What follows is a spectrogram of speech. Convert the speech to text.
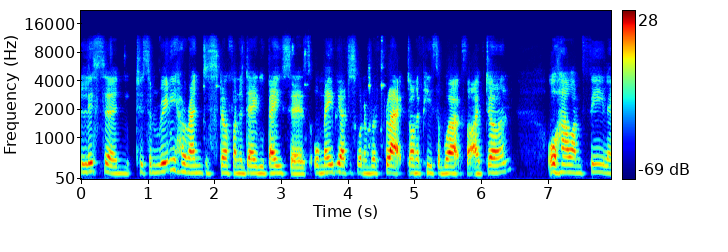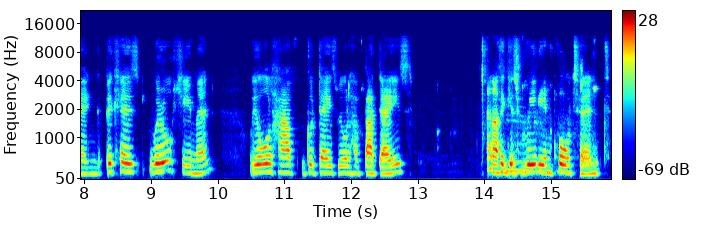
listen to some really horrendous stuff on a daily basis, or maybe I just want to reflect on a piece of work that I've done or how I'm feeling because we're all human. We all have good days, we all have bad days. And I think it's really important,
